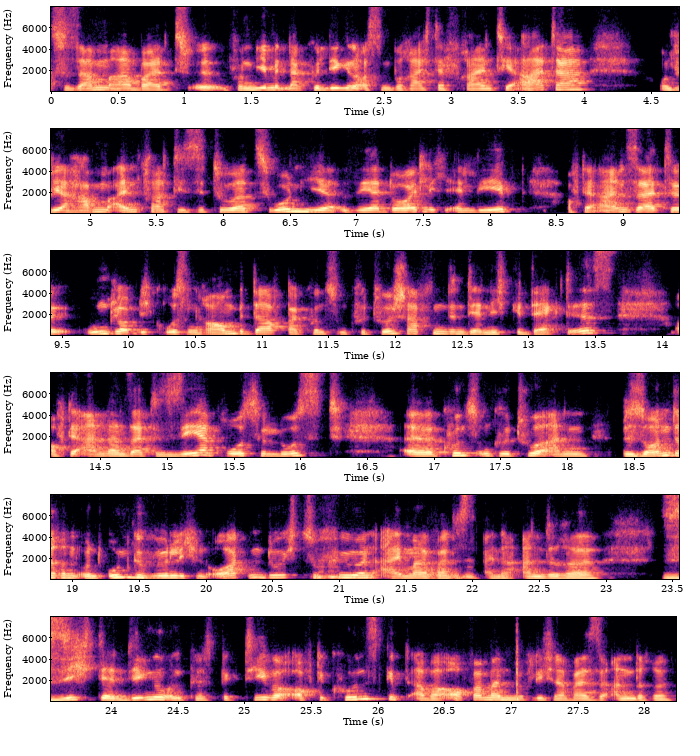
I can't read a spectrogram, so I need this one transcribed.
Zusammenarbeit äh, von mir mit einer Kollegin aus dem Bereich der freien Theater und wir haben einfach die Situation hier sehr deutlich erlebt. Auf der einen Seite unglaublich großen Raumbedarf bei Kunst- und Kulturschaffenden, der nicht gedeckt ist. Auf der anderen Seite sehr große Lust, äh, Kunst und Kultur an besonderen und ungewöhnlichen Orten durchzuführen. Mhm. Einmal, weil es mhm. eine andere Sicht der Dinge und Perspektive auf die Kunst gibt, aber auch, weil man möglicherweise andere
